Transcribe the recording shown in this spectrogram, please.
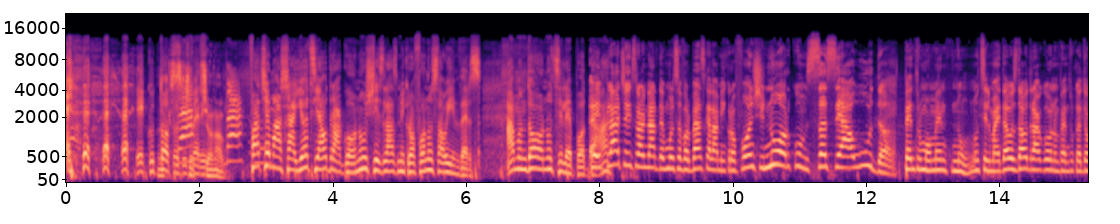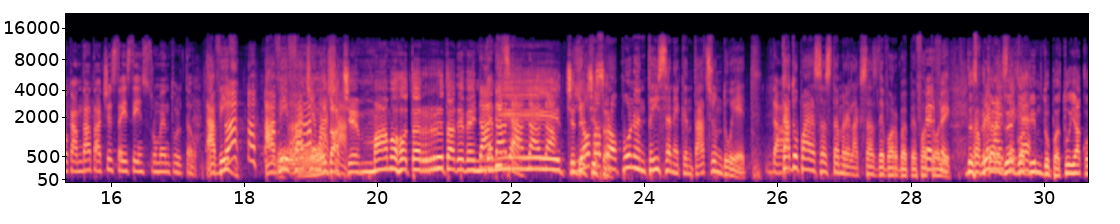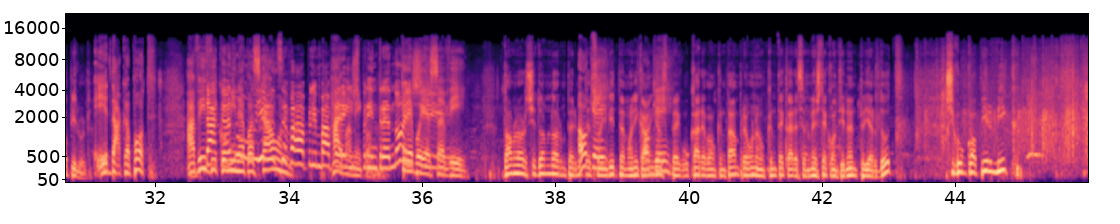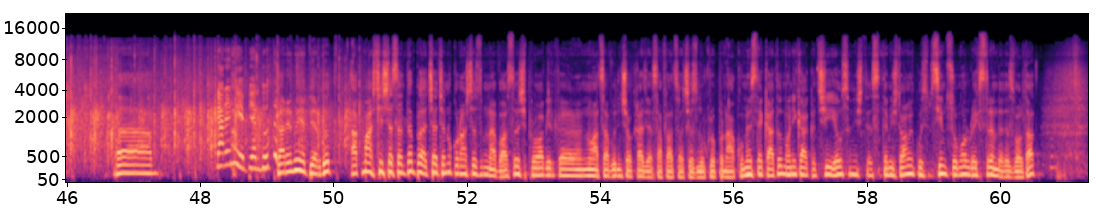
E cu totul diferit. Excepțional. Da. Facem așa, eu îți iau dragonul și îți las microfonul sau invers. Amândouă nu ți le pot da. Îi place extraordinar de mult să vorbească la microfon și nu oricum să se audă. Pentru moment nu. Nu ți-l mai dau, îți dau dragonul pentru că deocamdată acesta este instrumentul tău. Aviv, Aviv, facem O, așa. dar ce mamă hotărât a devenit! Da, da, da, da, da. Ce Eu vă decisă! propun întâi să ne cântați un duet, Da. ca după aia să stăm relaxați de vorbă pe fotolii. Perfect. Despre care duet vorbim după. Tu ia copilul. E, dacă pot. Aviv, vii Dacă cu mine nu, pe el scaun? se va plimba pe Hai, mă, aici Mico. printre noi Trebuie și- să vii. Doamnelor și domnilor, îmi permiteți Ok. să o invit pe Monica Ok. Angels, pe cu care vom cânta împreună un cântec care se numește Continent Pierdut și cu un copil mic uh, Care nu e pierdut. care nu e pierdut. Acum știți ce se întâmplă, ceea ce nu cunoașteți dumneavoastră și probabil că nu ați avut nicio ocazia să aflați acest lucru până acum, este că atât Monica cât și eu sunt niște, suntem niște oameni cu simțul umorului extrem de dezvoltat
